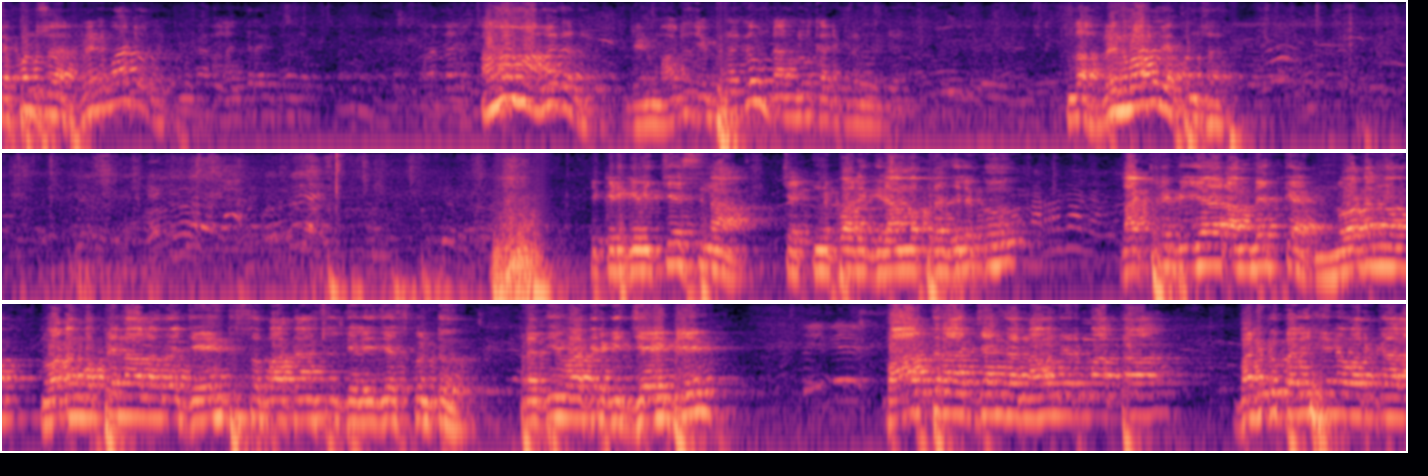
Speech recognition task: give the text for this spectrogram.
చెప్పండి సార్. రెండు మాటలు. ఆహా, అలాగే రెండు మాటలు చెప్పినాక దాంట్లో కార్యక్రమం రెండు మాటలు చెప్పండి సార్. ఇక్కడికి విచ్చేసిన చట్నిపాడు గ్రామ ప్రజలకు డాక్టర్ బిఆర్ అంబేద్కర్ నూట నూట ముప్పై నాలుగవ జయంతి శుభాకాంక్షలు తెలియజేసుకుంటూ ప్రతి ఒక్కరికి జై భీమ్. భారత రాజ్యాంగ నవనిర్మాత బడుగు బలహీన వర్గాల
